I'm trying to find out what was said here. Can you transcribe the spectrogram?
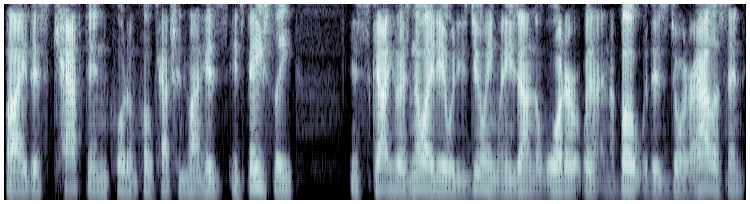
by this captain, quote unquote, Captain Dumont. His it's basically this guy who has no idea what he's doing when he's on the water with, in a boat with his daughter Allison.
